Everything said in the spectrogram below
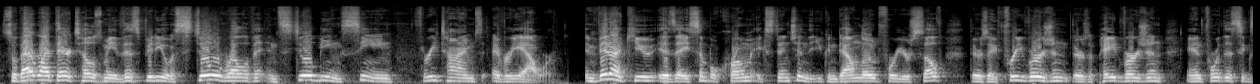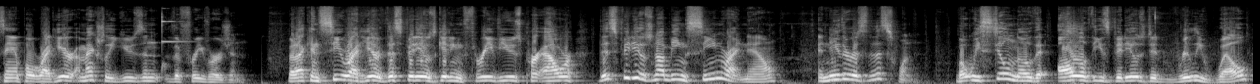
So that right there tells me this video is still relevant and still being seen three times every hour. And vidIQ is a simple Chrome extension that you can download for yourself. There's a free version, there's a paid version, and for this example right here, I'm actually using the free version. But I can see right here, this video is getting three views per hour. This video is not being seen right now, and neither is this one. But we still know that all of these videos did really well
